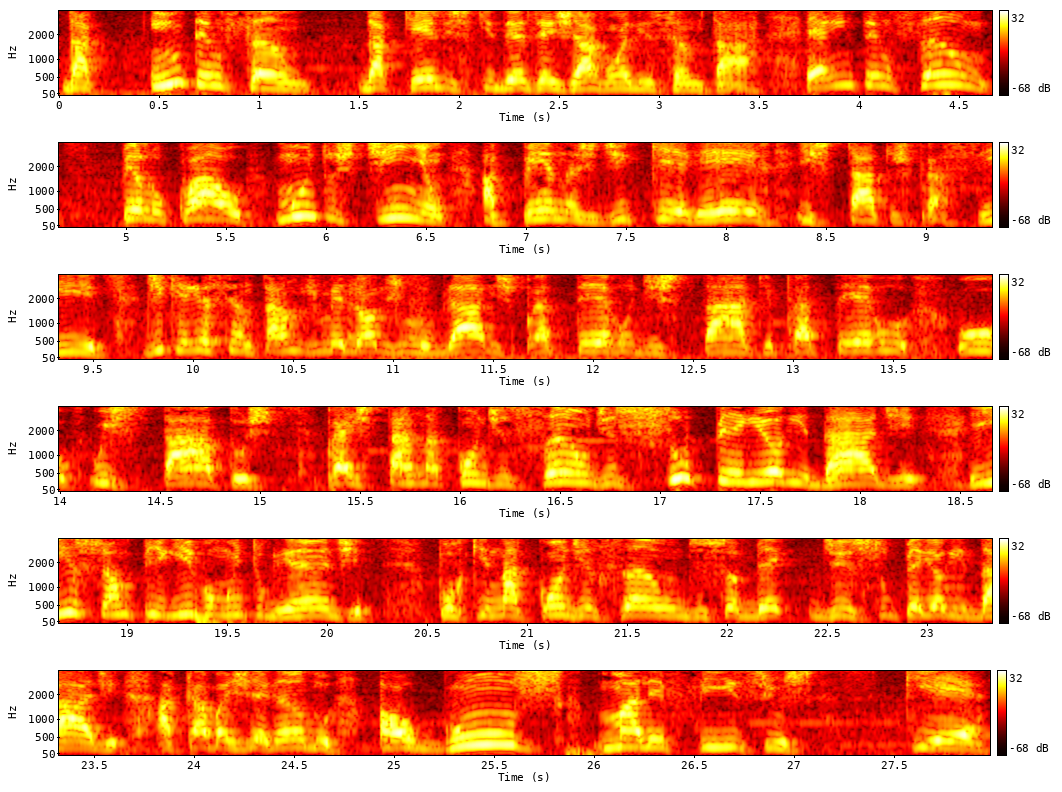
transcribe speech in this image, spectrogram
da intenção daqueles que desejavam ali sentar. É a intenção pelo qual muitos tinham apenas de querer status para si, de querer sentar nos melhores lugares para ter o destaque, para ter o, o, o status, para estar na condição de superioridade. E isso é um perigo muito grande, porque na condição de, sober, de superioridade acaba gerando alguns malefícios, que é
